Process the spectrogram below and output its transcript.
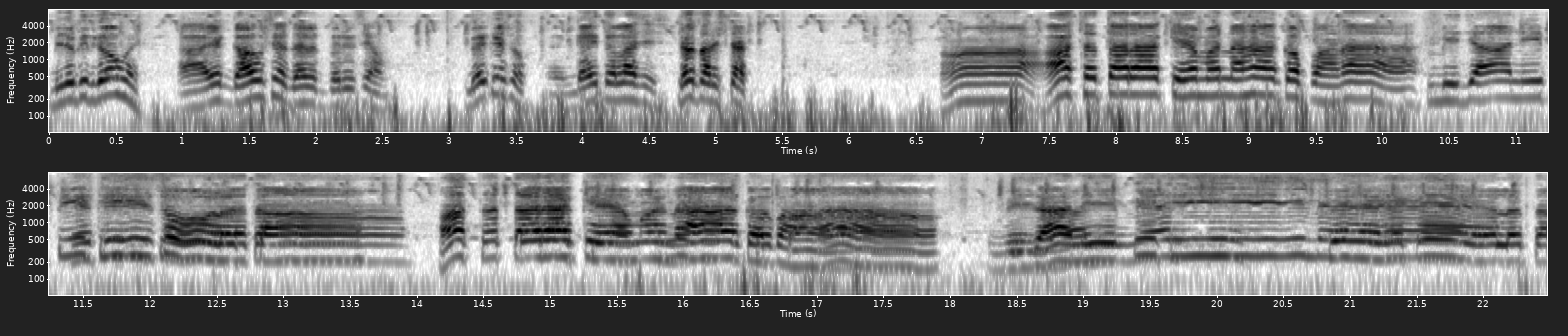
બીજું ગીત ગાવું હોય હા એક ગાવું છે દરદ ભર્યું છે આમ. ગઈ કેશો ગઈ તો લાશીશ જો તારી સ્ટાર્ટ હાથ તારા કેમ ના કપાણા? બીજાની પીઠી સોળતા. હાથ તારા કેમ ના કપાણા? બીજાની પીઠી મેલતા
